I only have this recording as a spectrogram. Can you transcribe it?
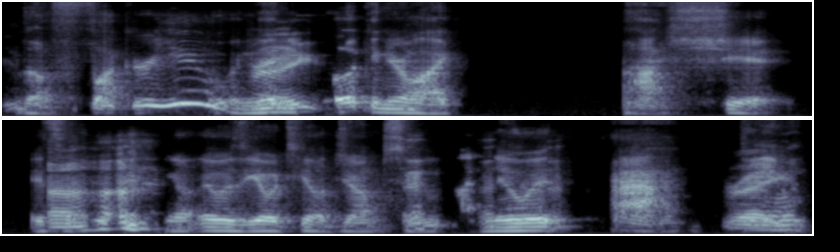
"The fuck are you?" And then you look, and you're like, "Ah, shit." It's Uh-huh. you know, it was the OTL jumpsuit. I knew it. Ah, Right. it.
